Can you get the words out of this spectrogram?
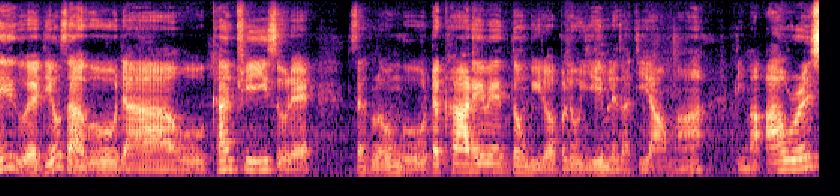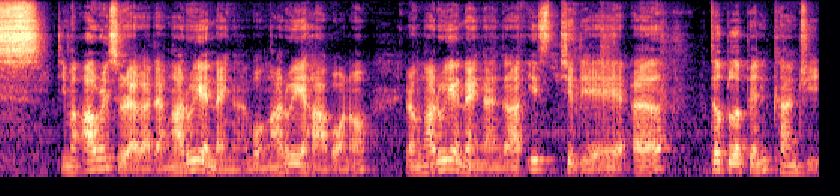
လေးကိုဒီဥစ္စာကိုဒါဟို country ဆိုတဲ့ စကားလုံးကိုတစ်ခါတည်းပဲသုံးပြီးတော့ဘယ်လိုရေးမလဲဆိုတာကြည့်အောင်ပါဒီမှာ ours ဒီမှာ ours ဆိုတာကဒါငါတို့ရဲ့နိုင်ငံပေါ့ငါတို့ရဲ့ဟာပေါ့နော်အဲ့တော့ငါတို့ရဲ့နိုင်ငံက is ဖြစ်တယ် a developing country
